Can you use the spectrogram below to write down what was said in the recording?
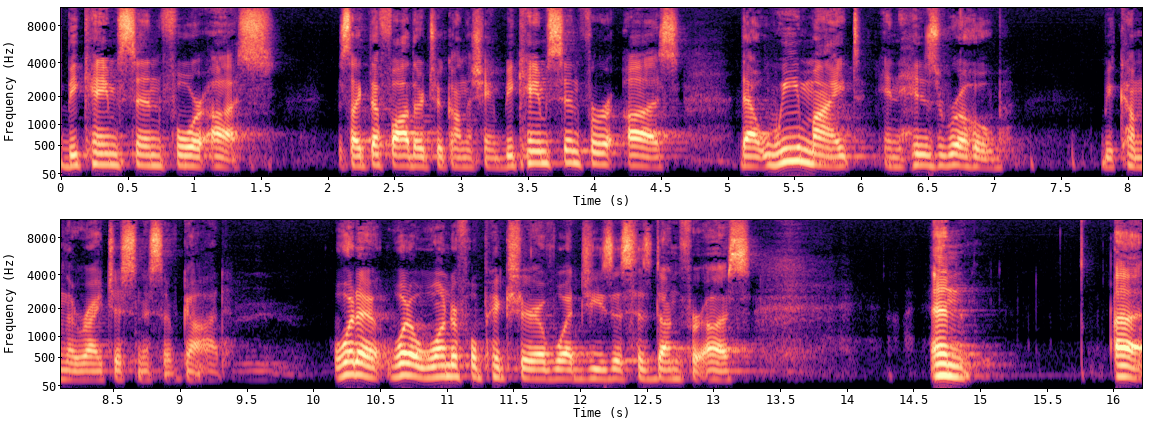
became sin for us. It's like the Father took on the shame, became sin for us, that we might, in His robe, become the righteousness of God. What a what a wonderful picture of what Jesus has done for us. And uh,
